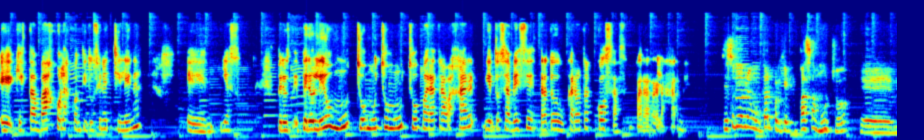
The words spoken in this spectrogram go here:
eh, que está bajo las constituciones chilenas. Eh, y eso. Pero, pero leo mucho, mucho, mucho para trabajar y entonces a veces trato de buscar otras cosas para relajarme. Eso le iba a preguntar porque pasa mucho, eh,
